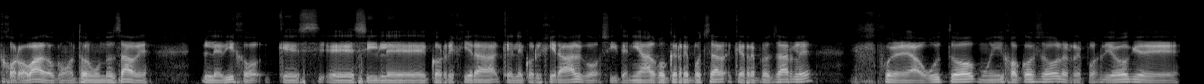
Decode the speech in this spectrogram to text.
jorobado, como todo el mundo sabe, le dijo que eh, si le corrigiera, que le corrigiera algo, si tenía algo que, reprochar, que reprocharle, pues Augusto, muy jocoso, le respondió que,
